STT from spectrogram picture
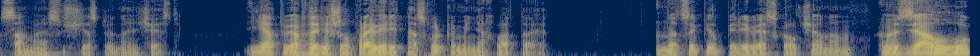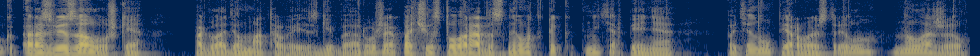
Самая существенная часть. Я твердо решил проверить, насколько меня хватает. Нацепил перевязь с колчаном, взял лук, развязал ушки — Погладил матовые изгибы оружия, почувствовал радостный отклик нетерпения. Потянул первую стрелу, наложил.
